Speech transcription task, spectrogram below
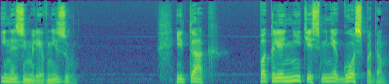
и на земле внизу. Итак, поклянитесь мне Господом,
